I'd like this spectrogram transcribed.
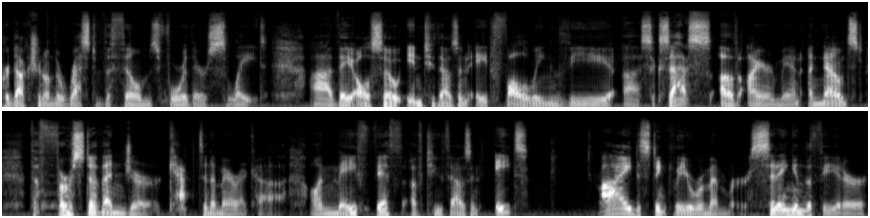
production on the rest of the films for their slate. Uh, they also, in 2008, following the uh, success of Iron Man, announced the first Avenger, Captain America, on May 5th of 2008 I distinctly remember sitting in the theater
